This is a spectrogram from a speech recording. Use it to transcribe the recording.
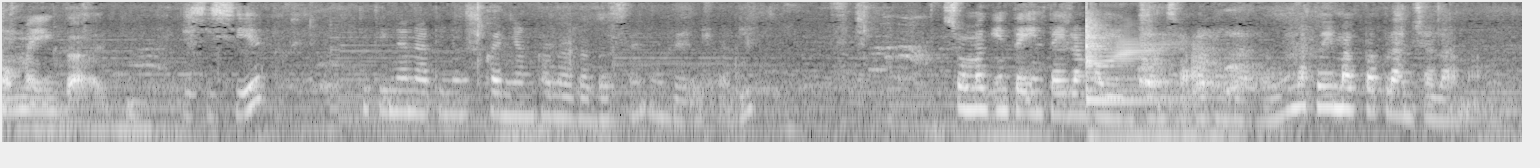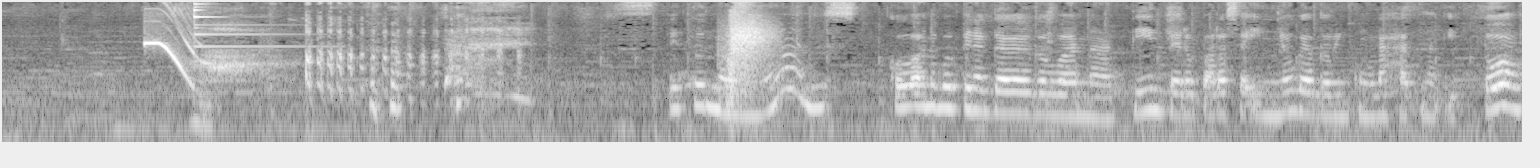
Oh my God. This is it. Titignan natin yung kanyang kalalabasan eventually. So, mag-intay-intay lang kayo dyan sa gagawin. Ako'y magpa-plancha lamang. Ito na nga. Ko ano ba pinaggagawa natin. Pero para sa inyo, gagawin kong lahat ng ito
